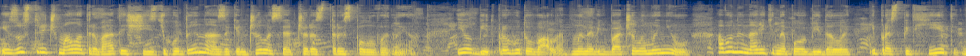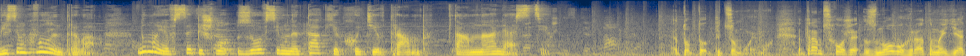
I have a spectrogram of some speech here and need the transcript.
І зустріч мала тривати 6 годин, а закінчилася через три з половиною. І обід приготували. Ми навіть бачили меню, а вони навіть не пообідали. І прес-підхід 8 хвилин тривав. Думаю, все пішло зовсім не так, як хотів Трамп там на Алясці. Тобто підсумуємо, Трамп, схоже, знову гратиме як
